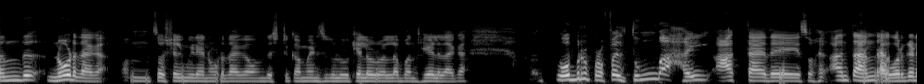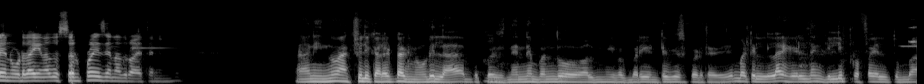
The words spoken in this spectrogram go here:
ಬಂದು ನೋಡಿದಾಗ ಸೋಷಿಯಲ್ ಮೀಡಿಯಾ ನೋಡಿದಾಗ ಒಂದಷ್ಟು ಕಮೆಂಟ್ಸ್ಗಳು ಕೆಲವರು ಎಲ್ಲ ಬಂದು ಹೇಳಿದಾಗ ಒಬ್ರು ಪ್ರೊಫೈಲ್ ತುಂಬಾ ಹೈ ಆಗ್ತಾ ಇದೆ ಸೊ ಅಂತ ಅಂದಾಗ ಹೊರಗಡೆ ನೋಡಿದಾಗ ಏನಾದ್ರು ಸರ್ಪ್ರೈಸ್ ಏನಾದ್ರು ಆಯ್ತಾ ನಿಮ್ಗೆ? ನಾನು ಇನ್ನೂ ಆ್ಯಕ್ಚುಲಿ ಕರೆಕ್ಟಾಗಿ ನೋಡಿಲ್ಲ ಬಿಕಾಸ್ ನಿನ್ನೆ ಬಂದು ಅಲ್ಲಿ ಇವಾಗ ಬರೀ ಇಂಟರ್ವ್ಯೂಸ್ ಕೊಡ್ತಾ ಇದ್ದೀವಿ ಬಟ್ ಇಲ್ಲೆಲ್ಲ ಹೇಳ್ದಂಗೆ ಇಲ್ಲಿ ಪ್ರೊಫೈಲ್ ತುಂಬಾ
